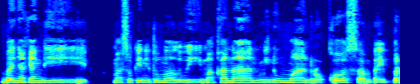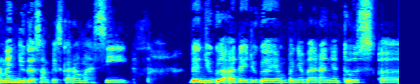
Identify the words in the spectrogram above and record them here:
banyak yang dimasukin itu melalui makanan, minuman, rokok, sampai permen juga sampai sekarang masih. Dan juga ada juga yang penyebarannya tuh uh,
